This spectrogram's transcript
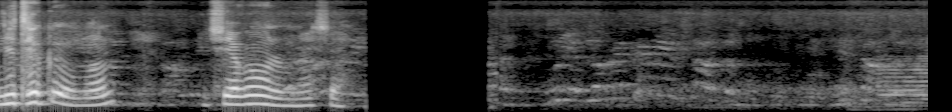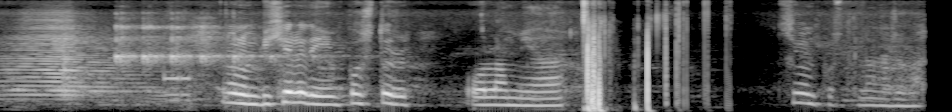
Ne takıyorum lan? Hiç şey yapamadım neyse. Oğlum bir kere de impostor olam ya. Kim impostor lan acaba?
